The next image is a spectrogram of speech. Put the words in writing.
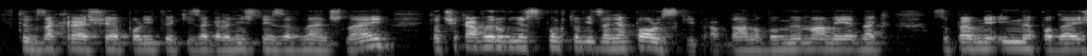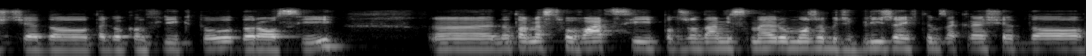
w tym zakresie polityki zagranicznej, zewnętrznej. To ciekawe również z punktu widzenia Polski, prawda? No bo my mamy jednak zupełnie inne podejście do tego konfliktu, do Rosji. E, natomiast Słowacji pod rządami Smeru może być bliżej w tym zakresie do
